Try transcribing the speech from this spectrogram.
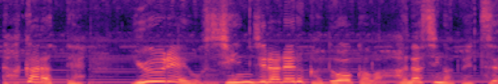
だからって幽霊を信じられるかどうかは話が別。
